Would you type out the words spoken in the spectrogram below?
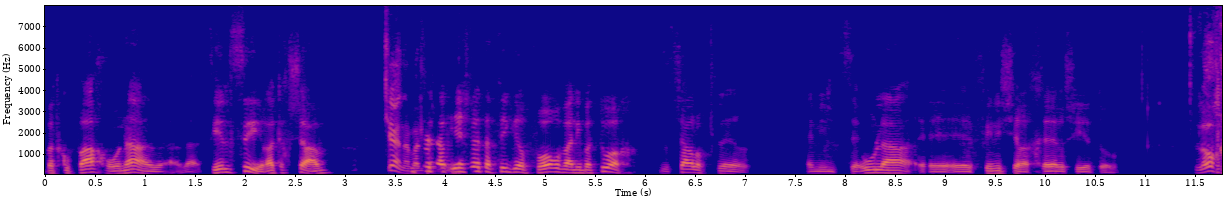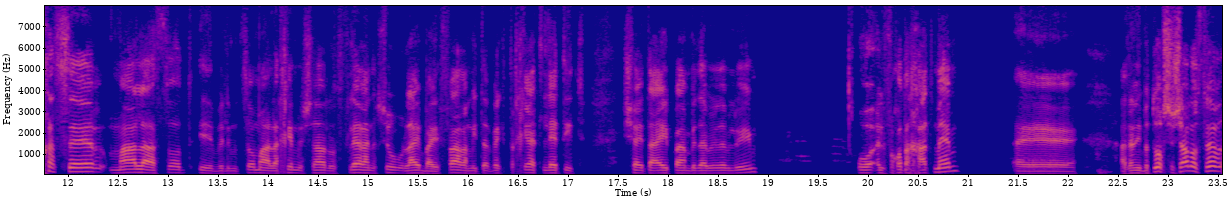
בתקופה האחרונה, ה-TLC, רק עכשיו. כן, אבל... יש לה את ה-Figure 4, ואני בטוח, זה שרלוט פלייר, הם ימצאו לה אה, finisher אחר שיהיה טוב. לא חסר מה לעשות אה, ולמצוא מהלכים לשרלוט פלייר, אני חושב אולי by far המתאבקת הכי אתלטית שהייתה אי פעם ב-WWE, או לפחות אחת מהם. אה, אז אני בטוח ששרלוט פלר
